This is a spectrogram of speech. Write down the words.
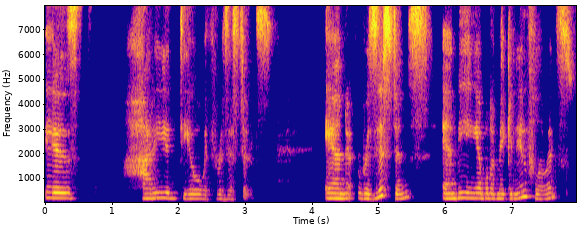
is how do you deal with resistance? And resistance and being able to make an influence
